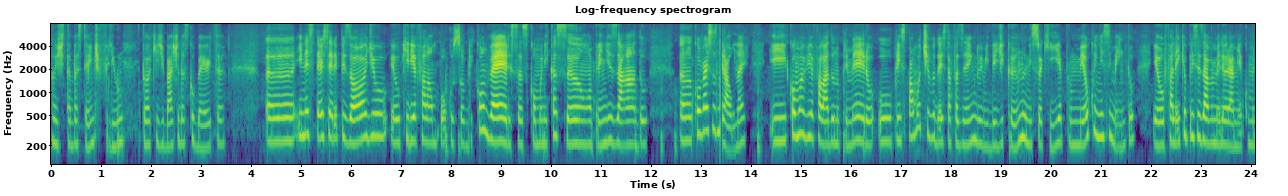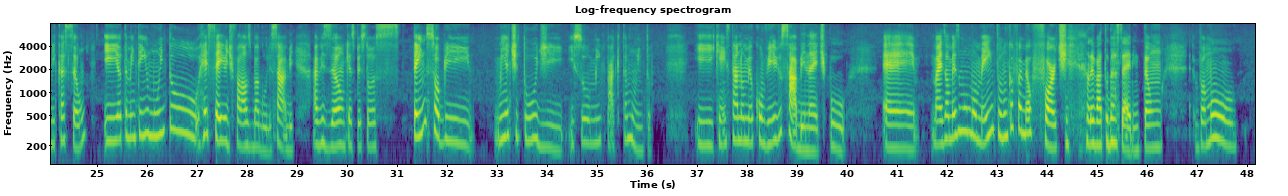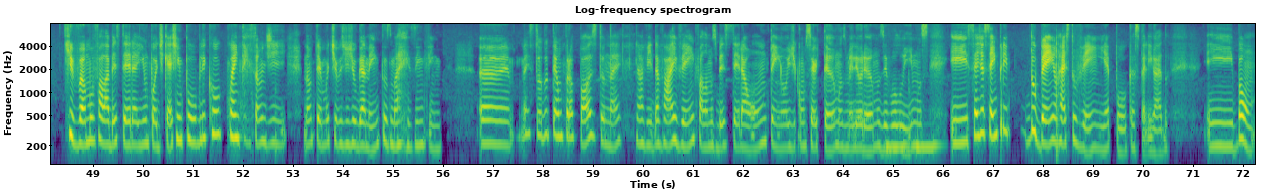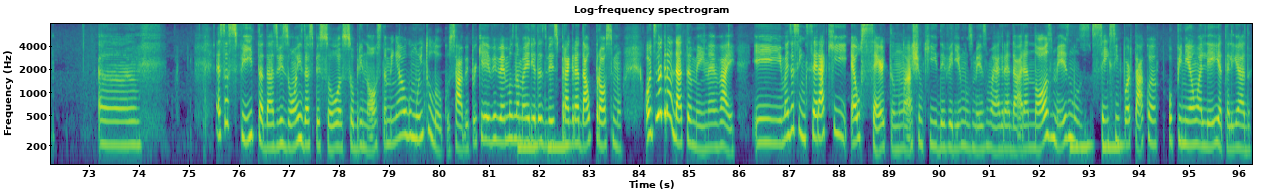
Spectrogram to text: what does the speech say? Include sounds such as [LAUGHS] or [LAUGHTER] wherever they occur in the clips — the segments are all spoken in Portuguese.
Hoje tá bastante frio. Tô aqui debaixo das cobertas. Uh, e nesse terceiro episódio eu queria falar um pouco sobre conversas, comunicação, aprendizado, uh, conversas no geral, né? E como havia falado no primeiro, o principal motivo de eu estar fazendo e me dedicando nisso aqui é pro meu conhecimento. Eu falei que eu precisava melhorar minha comunicação e eu também tenho muito receio de falar os bagulhos, sabe? A visão que as pessoas têm sobre minha atitude, isso me impacta muito. E quem está no meu convívio sabe, né? Tipo, é... mas ao mesmo momento nunca foi meu forte [LAUGHS] levar tudo a sério. Então, vamos que vamos falar besteira aí um podcast em público com a intenção de não ter motivos de julgamentos, [LAUGHS] mas enfim. Uh, mas tudo tem um propósito, né? A vida vai e vem, falamos besteira ontem, hoje consertamos, melhoramos, evoluímos. E seja sempre do bem, o resto vem, e é poucas, tá ligado? E, bom. Uh, essas fitas das visões das pessoas sobre nós também é algo muito louco, sabe? Porque vivemos na maioria das vezes para agradar o próximo ou desagradar também, né, vai. E mas assim, será que é o certo? Não acham que deveríamos mesmo é agradar a nós mesmos sem se importar com a opinião alheia, tá ligado?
